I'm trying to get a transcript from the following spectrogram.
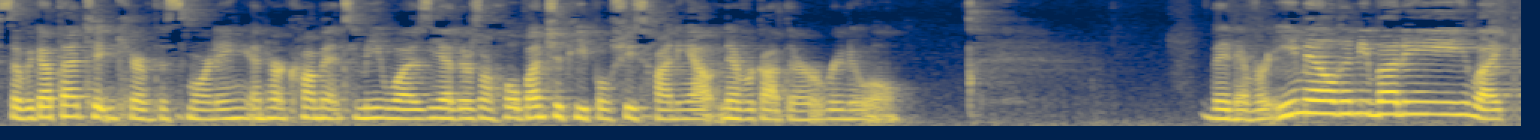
So we got that taken care of this morning. And her comment to me was, yeah, there's a whole bunch of people she's finding out never got their renewal. They never emailed anybody. Like,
